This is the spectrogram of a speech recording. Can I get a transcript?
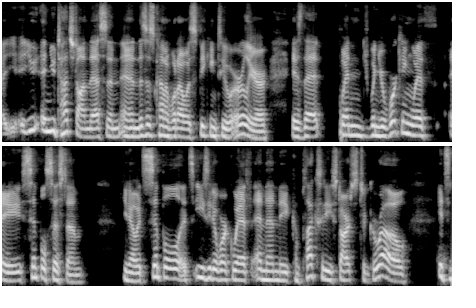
uh, you and you touched on this, and and this is kind of what I was speaking to earlier, is that when when you're working with a simple system, you know, it's simple, it's easy to work with, and then the complexity starts to grow. It's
